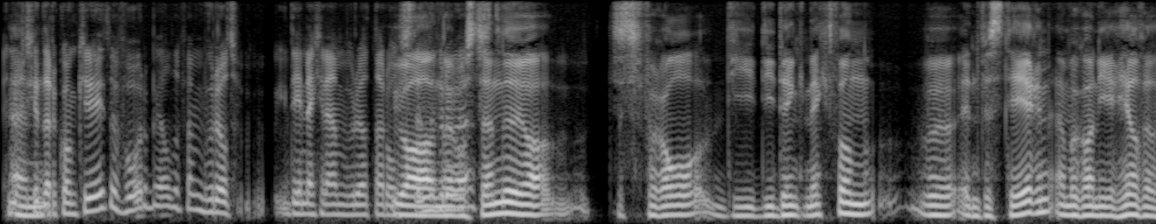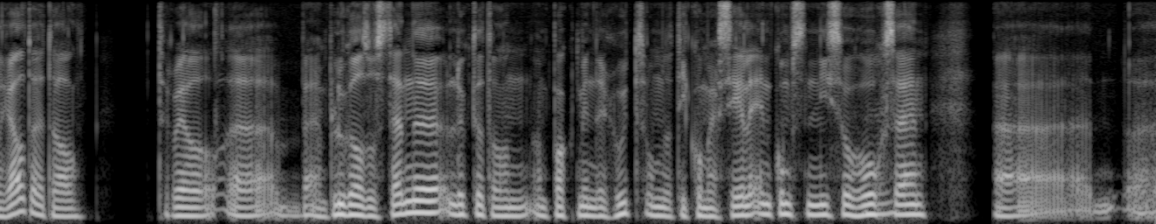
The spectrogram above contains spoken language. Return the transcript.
En, heb je daar concrete voorbeelden van? Bijvoorbeeld, ik denk dat je dan bijvoorbeeld naar Oostende Ja, naar verwijst. Oostende, ja, het is vooral, die, die denken echt van, we investeren en we gaan hier heel veel geld uithalen. Terwijl eh, bij een ploeg als Oostende lukt dat dan een pak minder goed, omdat die commerciële inkomsten niet zo hoog Mhm. zijn. Eh, eh,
